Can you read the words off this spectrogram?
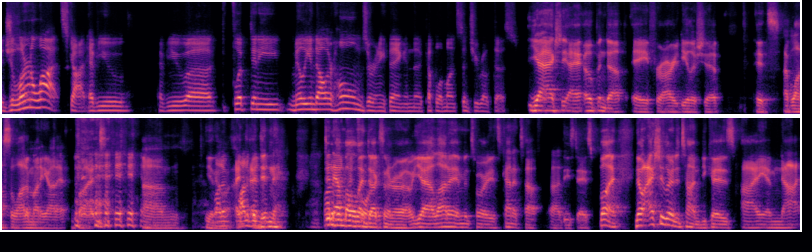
Did you learn a lot, Scott? Have you have you uh, flipped any million dollar homes or anything in the couple of months since you wrote this? Yeah, actually, I opened up a Ferrari dealership it's I've lost a lot of money on it, but um, you know, of, I, I didn't didn't have all my ducks in a row. Yeah, a lot of inventory. It's kind of tough uh, these days. But no, I actually learned a ton because I am not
